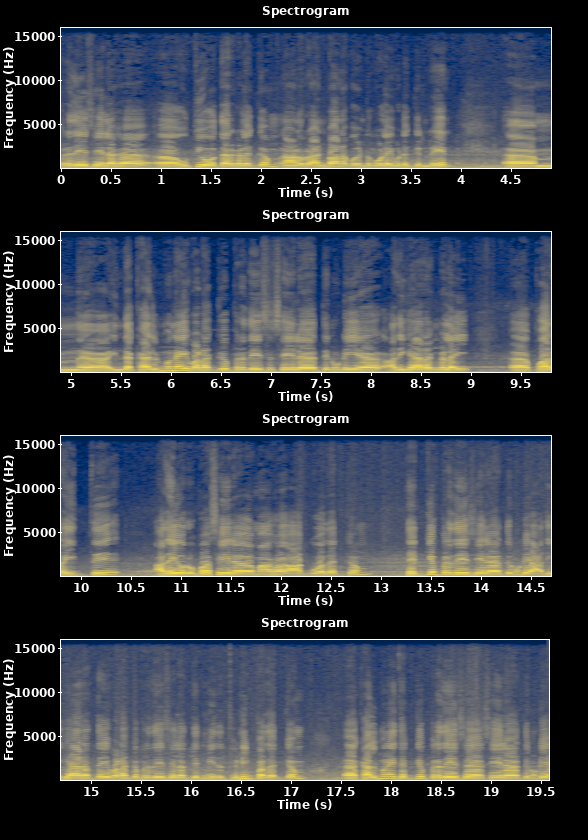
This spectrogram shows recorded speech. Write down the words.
பிரதேச செயலக உத்தியோகத்தர்களுக்கும் நான் ஒரு அன்பான வேண்டுகோளை விடுக்கின்றேன். இந்த கல்முனை வடக்கு பிரதேச செயலகத்தினுடைய அதிகாரங்களை பறித்து அதை ஒரு உபசெயலகமாக ஆக்குவதற்கும் தெற்கு பிரதேச செயலகத்தினுடைய அதிகாரத்தை வடக்கு பிரதேச செயலகத்தின் மீது திணிப்பதற்கும் கல்முனை தெற்கு பிரதேச செயலகத்தினுடைய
